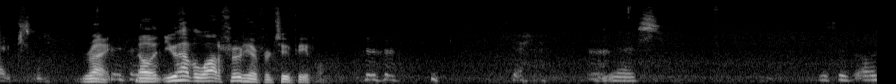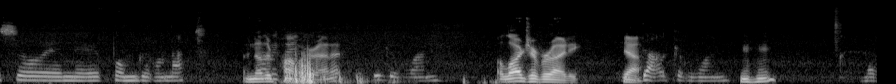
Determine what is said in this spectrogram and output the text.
helps me. Right. no, you have a lot of fruit here for two people. Yes. This is also a uh, pomegranate. Another pomegranate. A bigger one. A larger variety. Yeah. A darker one. Mm-hmm. More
